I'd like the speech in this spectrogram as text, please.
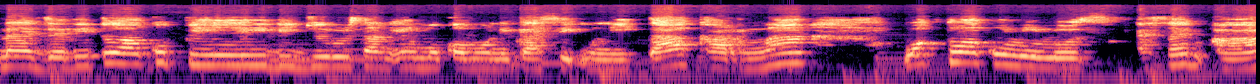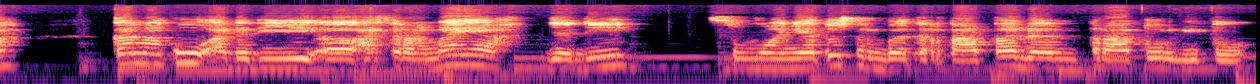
Nah jadi itu aku pilih di jurusan ilmu komunikasi Unika karena waktu aku lulus SMA kan aku ada di eh, asrama ya, jadi semuanya tuh serba tertata dan teratur gitu.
